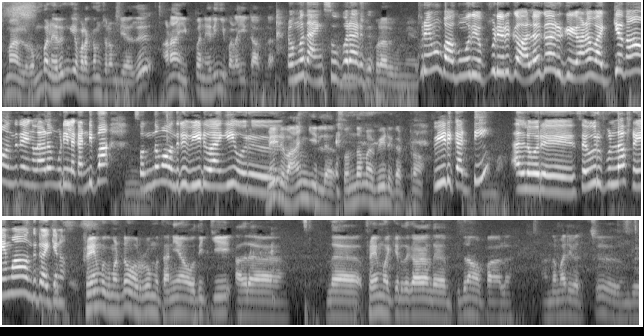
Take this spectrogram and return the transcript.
சும்மா ரொம்ப நெருங்கிய பழக்கம் சொல்ல முடியாது. ஆனா இப்ப நெருங்கி பழகிட்டாப்ல ரொம்ப தேங்க்ஸ் சூப்பரா இருக்கு. சூப்பரா இருக்கு ஃப்ரேமும் பார்க்கும்போது எப்படி இருக்கு? அழகா இருக்கு. ஆனா வைக்க தான் வந்துட்டு எங்களால முடியல. கண்டிப்பா சொந்தமா வந்துட்டு வீடு வாங்கி ஒரு வீடு வாங்கி இல்ல. சொந்தமா வீடு கட்டுறோம். வீடு கட்டி அதுல ஒரு செவுரு ஃபுல்லா ஃப்ரேமா வந்துட்டு வைக்கணும். ஃப்ரேமுக்கு மட்டும் ஒரு ரூம் தனியா ஒதுக்கி அதுல இந்த ஃப்ரேம் வைக்கிறதுக்காக அந்த இதெல்லாம் வைப்பாங்கல்ல. அந்த மாதிரி வச்சு வந்து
